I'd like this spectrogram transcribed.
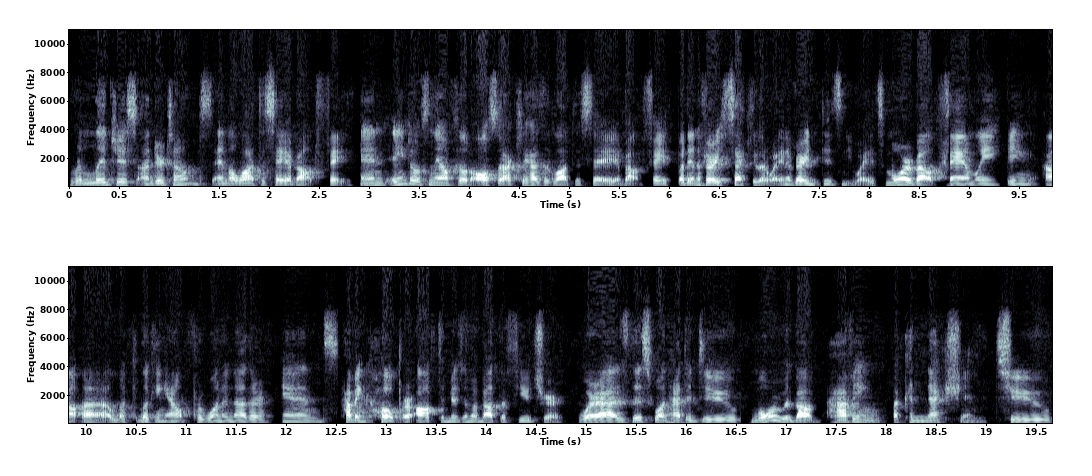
religious undertones and a lot to say about faith. And Angels in the Outfield also actually has a lot to say about faith, but in a very secular way, in a very Disney way. It's more about family being out, uh, look, looking out for one another and having hope or optimism about the future. Whereas this one had to do more about having a connection to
